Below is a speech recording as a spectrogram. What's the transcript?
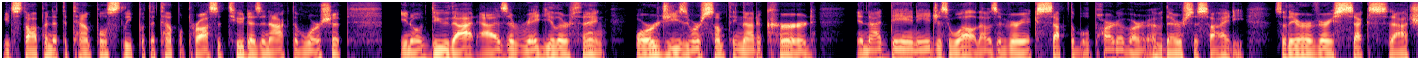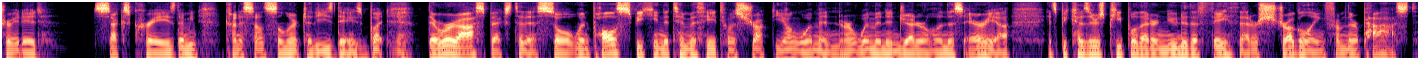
You'd stop in at the temple, sleep with the temple prostitute as an act of worship, you know, do that as a regular thing. Orgies were something that occurred in that day and age as well. That was a very acceptable part of our of their society. So they were a very sex saturated sex crazed. I mean, kind of sounds similar to these days, but yeah. there were aspects to this. So when Paul's speaking to Timothy to instruct young women or women in general in this area, it's because there's people that are new to the faith that are struggling from their past.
